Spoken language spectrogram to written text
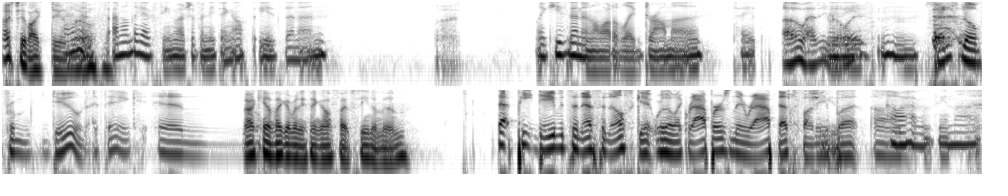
I actually like I, Dune though. haven't, s- I don't think I've seen much of anything else that he's been in. but Like he's been in a lot of like drama type oh, has he really? movies. hmm So I just know him from Dune, I think, and I can't think of anything else I've seen him in. that Pete Davidson SNL skit where they're like rappers and they rap. That's funny, Jeez. but oh, I um, haven't seen that.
